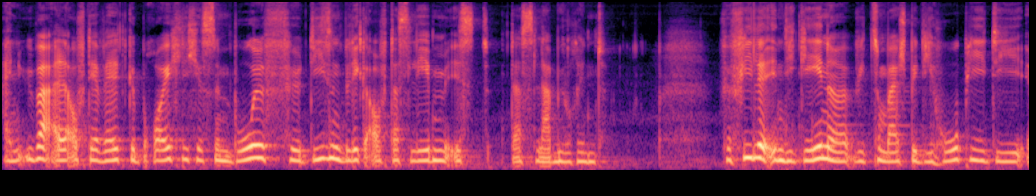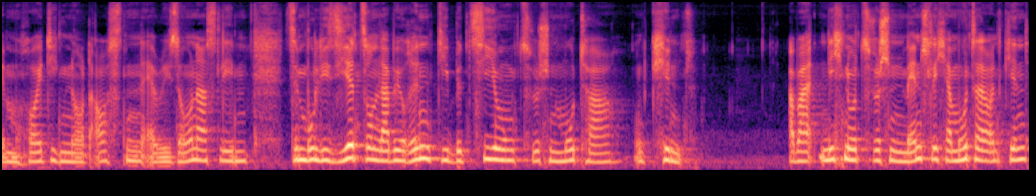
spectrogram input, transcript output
Ein überall auf der Welt gebräuchliches Symbol für diesen Blick auf das Leben ist das Labyrinth. Für viele Indigene, wie zum Beispiel die Hopi, die im heutigen Nordosten Arizonas leben, symbolisiert so ein Labyrinth die Beziehung zwischen Mutter und Kind. Aber nicht nur zwischen menschlicher Mutter und Kind,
